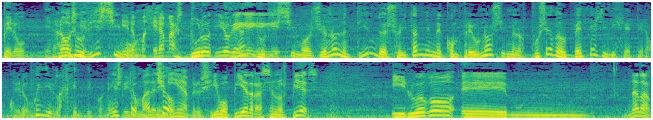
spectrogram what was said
pero Eran no, durísimos. Era, más duro, tío, que, Eran que- que- durísimos, yo no lo entiendo eso. Yo también me compré unos y me los puse dos veces y dije, pero ¿cómo Pero- puede ir la gente con esto, pero madre mía, pero si llevo piedras en los pies. Y luego, eh, nada,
